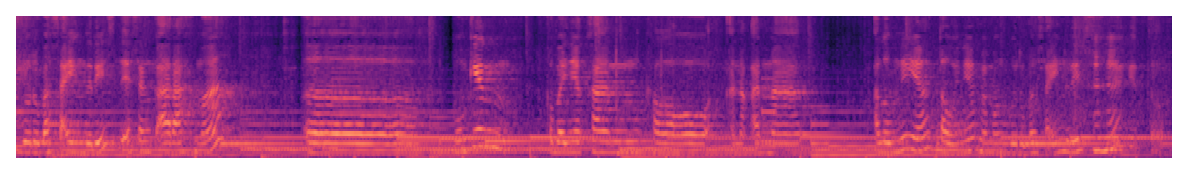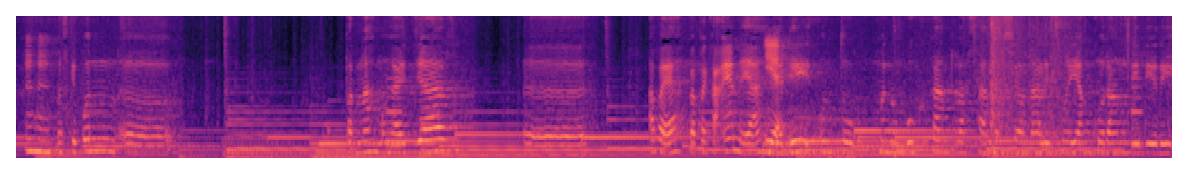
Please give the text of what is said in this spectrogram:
guru bahasa Inggris di SMK Arahma Eh, mungkin kebanyakan kalau anak-anak alumni ya taunya memang guru bahasa Inggris kayak gitu. Mhm. meskipun eh, pernah mengajar eh, apa ya PPKN ya. Iya. jadi untuk menumbuhkan rasa nasionalisme yang kurang di diri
